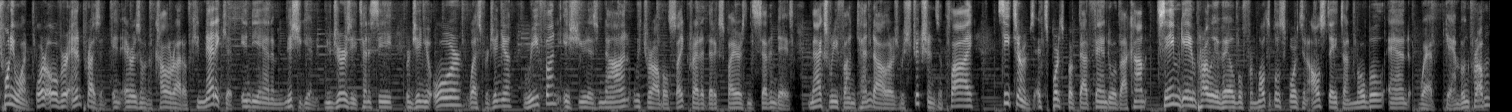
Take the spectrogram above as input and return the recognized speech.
21 or over and present in Arizona, Colorado, Connecticut, Indiana, Michigan, New Jersey, Tennessee, Virginia, or West Virginia. Refund issued as non withdrawable site credit that expires in seven days. Max refund $10. Restrictions apply. See terms at sportsbook.fanduel.com. Same game parlay available for multiple sports in all states on mobile and web. Gambling problem?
